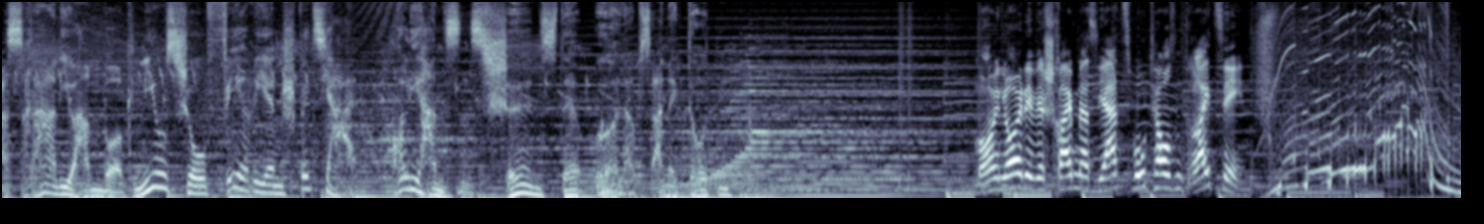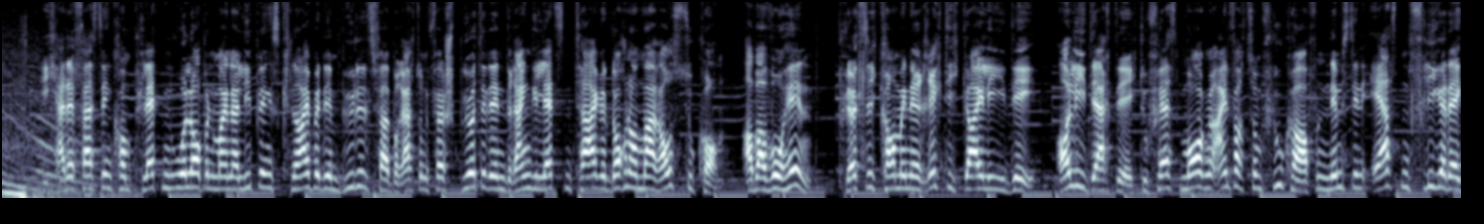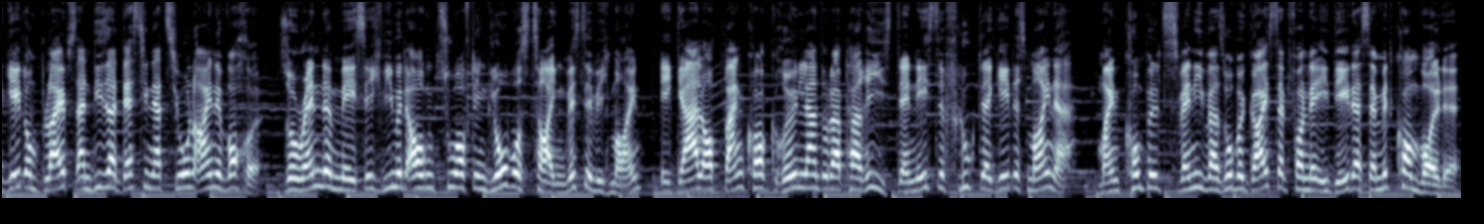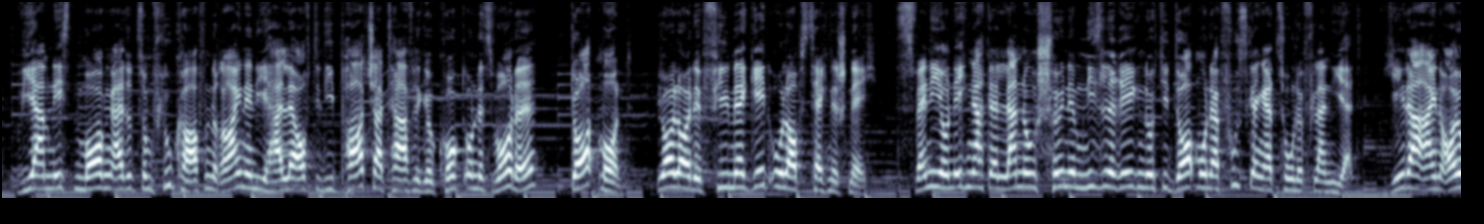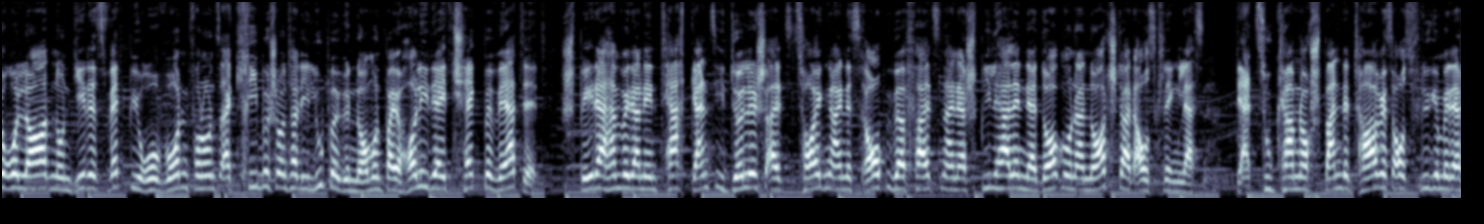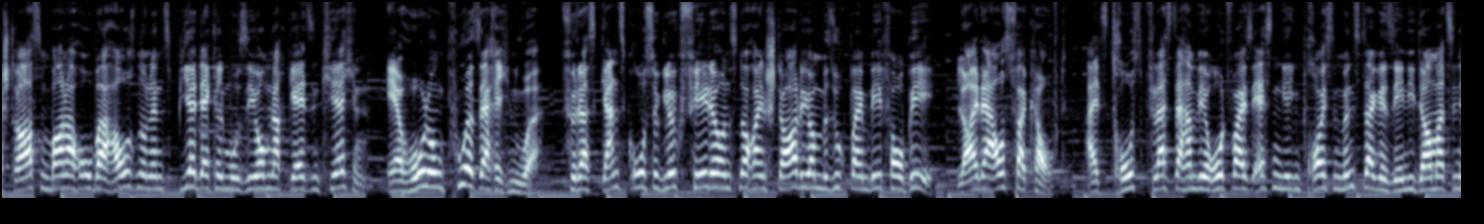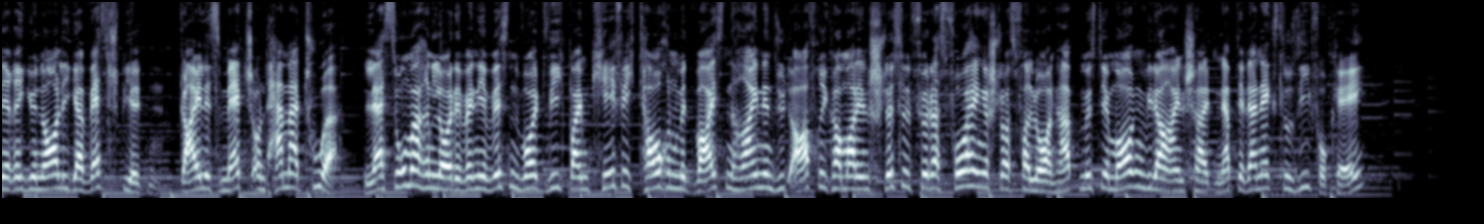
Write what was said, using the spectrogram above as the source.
Das Radio Hamburg News Show Ferien Spezial. Olli Hansens schönste Urlaubsanekdoten. Moin Leute, wir schreiben das Jahr 2013. Ich hatte fast den kompletten Urlaub in meiner Lieblingskneipe, dem Büdels, verbracht und verspürte den Drang, die letzten Tage doch noch mal rauszukommen. Aber wohin? Plötzlich kam mir eine richtig geile Idee. Olli, dachte ich, du fährst morgen einfach zum Flughafen, nimmst den ersten Flieger, der geht und bleibst an dieser Destination eine Woche. So randommäßig wie mit Augen zu auf den Globus zeigen, wisst ihr, wie ich mein? Egal ob Bangkok, Grönland oder Paris, der nächste Flug, der geht, ist meiner. Mein Kumpel Svenny war so begeistert von der Idee, dass er mitkommen wollte. Wir am nächsten Morgen also zum Flughafen rein in die Halle auf die Departure-Tafel geguckt und es wurde Dortmund. Ja Leute, viel mehr geht urlaubstechnisch nicht. Svenny und ich nach der Landung schön im Nieselregen durch die Dortmunder Fußgängerzone flaniert. Jeder 1-Euro-Laden und jedes Wettbüro wurden von uns akribisch unter die Lupe genommen und bei Holiday Check bewertet. Später haben wir dann den Tag ganz idyllisch als Zeugen eines Raubüberfalls in einer Spielhalle in der Dortmunder Nordstadt ausklingen lassen. Dazu kamen noch spannende Tagesausflüge mit der Straßenbahn nach Oberhausen und ins Bierdeckelmuseum nach Gelsenkirchen. Erholung pur, sag ich nur. Für das ganz große Glück fehlte uns noch ein Stadionbesuch beim BVB. Leider ausverkauft. Als Trostpflaster haben wir Rot-Weiß Essen gegen Preußen Münster gesehen, die damals in der Regionalliga West spielten. Geiles Match und Hammer-Tour. Lasst so machen, Leute, wenn ihr wissen wollt, wie ich beim Käfigtauchen mit weißen Haien in Südafrika mal den Schlüssel für das Vorhängeschloss verloren habe, müsst ihr morgen wieder einschalten. Habt ihr dann exklusiv, okay?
